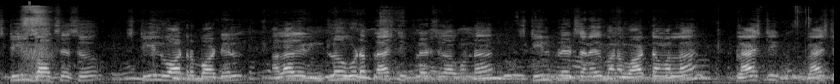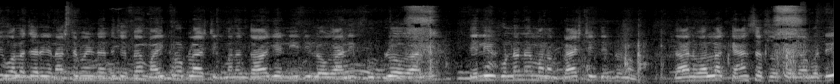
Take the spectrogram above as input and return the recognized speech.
steel boxes steel water bottle అలాగే ఇంట్లో కూడా ప్లాస్టిక్ ప్లేట్స్ కాకుండా స్టీల్ ప్లేట్స్ అనేది మనం వాడటం వల్ల ప్లాస్టిక్ ప్లాస్టిక్ వల్ల జరిగే నష్టం ఏంటంటే చెప్పా మైక్రో ప్లాస్టిక్ మనం తాగే నీటిలో కానీ ఫుడ్లో కానీ తెలియకుండానే మనం ప్లాస్టిక్ తింటున్నాం. దానివల్ల క్యాన్సర్స్ వస్తాయి కాబట్టి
